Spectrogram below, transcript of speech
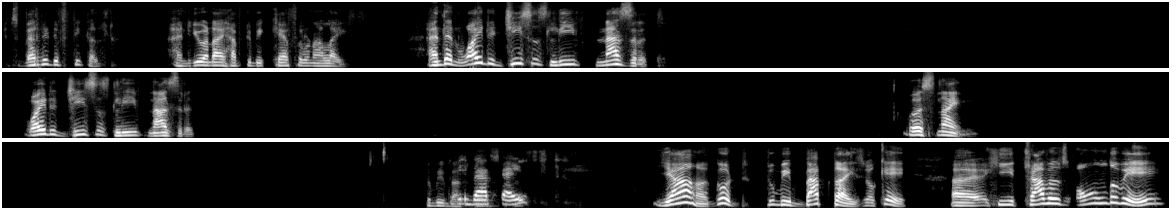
It's very difficult. And you and I have to be careful in our life. And then why did Jesus leave Nazareth? Why did Jesus leave Nazareth? Verse 9. To be To be baptized. baptized. Yeah, good. To be baptized. Okay. Uh, he travels all the way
